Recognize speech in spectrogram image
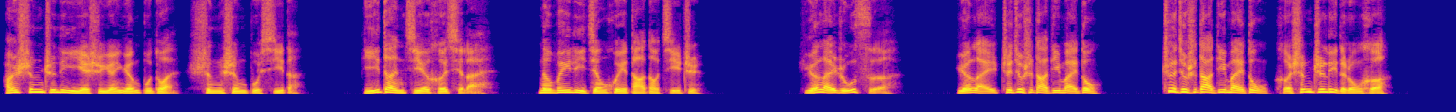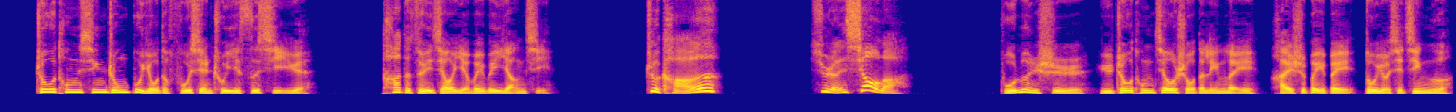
而生之力也是源源不断、生生不息的。一旦结合起来，那威力将会达到极致。原来如此，原来这就是大地脉动，这就是大地脉动和生之力的融合。周通心中不由得浮现出一丝喜悦。他的嘴角也微微扬起，这卡恩居然笑了。不论是与周通交手的林雷，还是贝贝，都有些惊愕。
